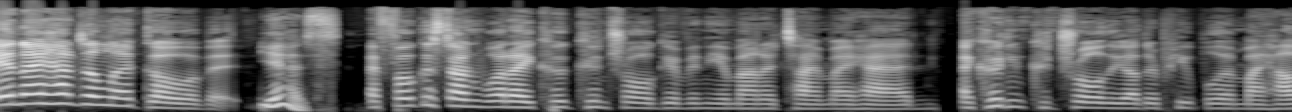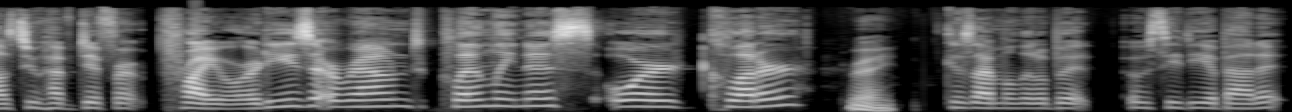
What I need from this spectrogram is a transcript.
And I had to let go of it. Yes. I focused on what I could control given the amount of time I had. I couldn't control the other people in my house who have different priorities around cleanliness or clutter. Right. Because I'm a little bit OCD about it.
